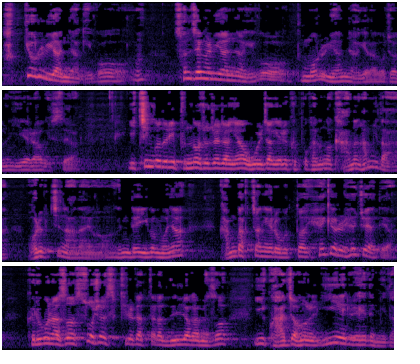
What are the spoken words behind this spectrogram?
학교를 위한 약이고, 어? 선생을 위한 약이고, 부모를 위한 약이라고 저는 이해를 하고 있어요. 이 친구들이 분노 조절 장애와 우울 장애를 극복하는 건 가능합니다. 어렵진 않아요. 근데 이건 뭐냐? 감각 장애로부터 해결을 해줘야 돼요. 그러고 나서 social skill을 갖다가 늘려가면서 이 과정을 이해를 해야 됩니다.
